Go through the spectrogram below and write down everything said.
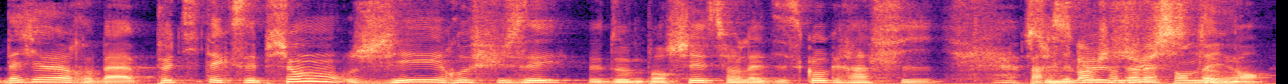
D'ailleurs, bah, petite exception, j'ai refusé de me pencher sur la discographie. Une intéressante, d'ailleurs. justement,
